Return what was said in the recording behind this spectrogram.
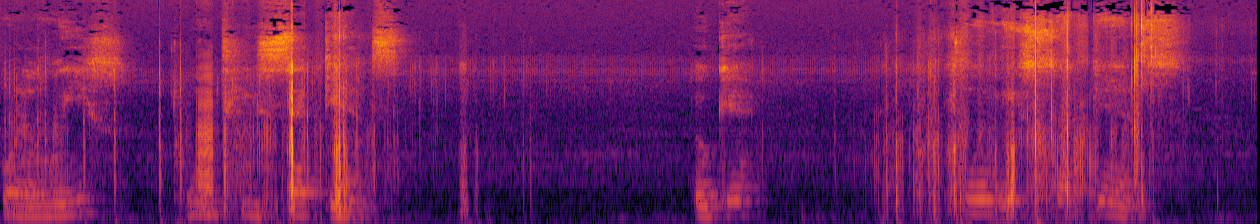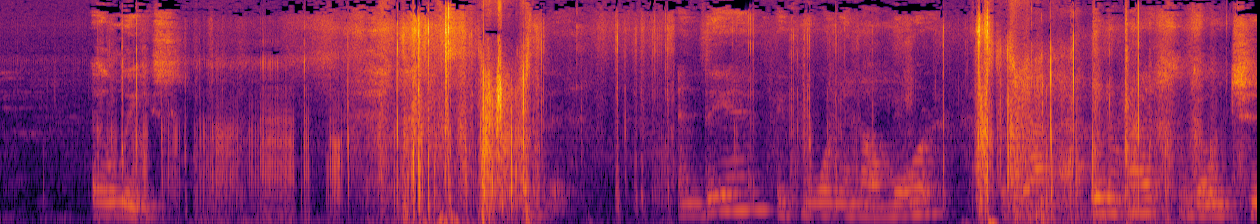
for at least 20 seconds. Okay? 20 seconds. At least. And then, if you want to know more, if Apple device, go to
